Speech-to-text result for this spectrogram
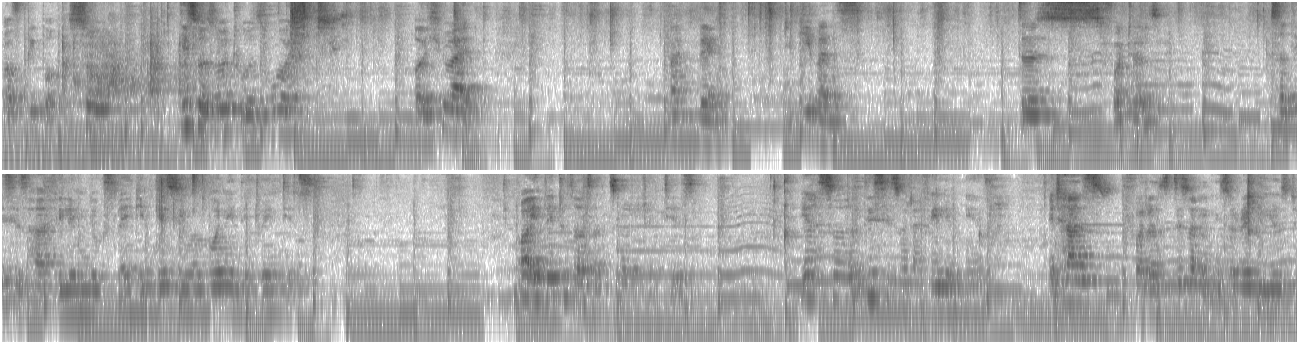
Of people. So this was what was watched or tried back then to give us those photos so this is how film looks like in case you were born in the 20s or in the 2000s not the 20s yeah so this is what a film is. It has photos. This one is already used.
